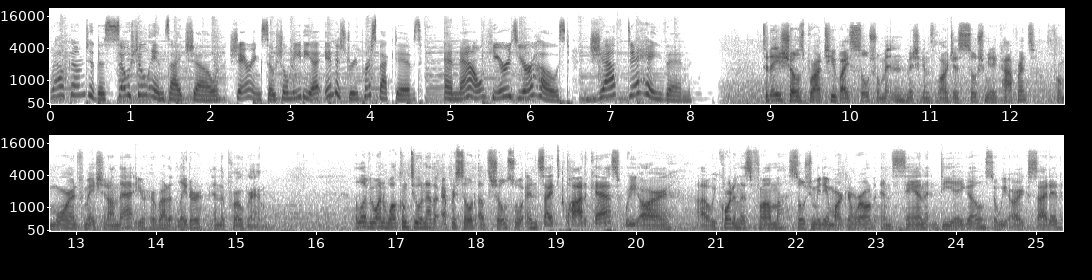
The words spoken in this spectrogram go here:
Welcome to the Social Insight Show, sharing social media industry perspectives. And now, here's your host, Jeff DeHaven. Today's show is brought to you by Social Mitten, Michigan's largest social media conference. For more information on that, you'll hear about it later in the program. Hello, everyone. Welcome to another episode of Social Insights Podcast. We are uh, recording this from Social Media Marketing World in San Diego, so we are excited.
